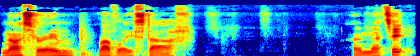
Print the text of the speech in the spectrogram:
Nice room, lovely staff. And that's it.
